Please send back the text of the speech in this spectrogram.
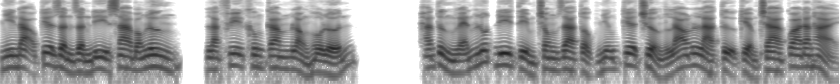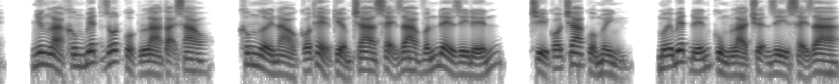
Nhìn đạo kia dần dần đi xa bóng lưng, Lạc Phi không cam lòng hô lớn. Hắn từng lén lút đi tìm trong gia tộc những kia trưởng lão là tự kiểm tra qua đan hải, nhưng là không biết rốt cuộc là tại sao, không người nào có thể kiểm tra xảy ra vấn đề gì đến, chỉ có cha của mình, mới biết đến cùng là chuyện gì xảy ra,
